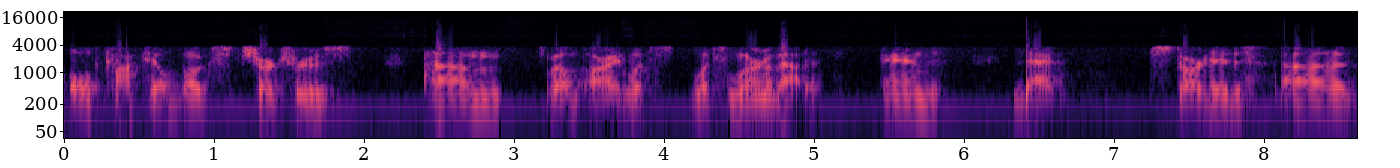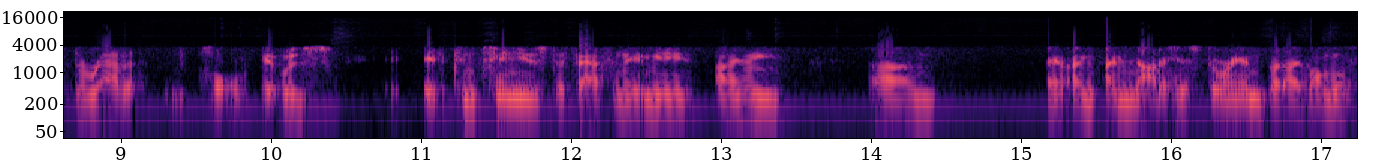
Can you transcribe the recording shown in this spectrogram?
old cocktail books, chartreuse. Um, well, all right, let's let's learn about it, and that started uh, the rabbit hole. It was it continues to fascinate me. I am um, I'm I'm not a historian, but I've almost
